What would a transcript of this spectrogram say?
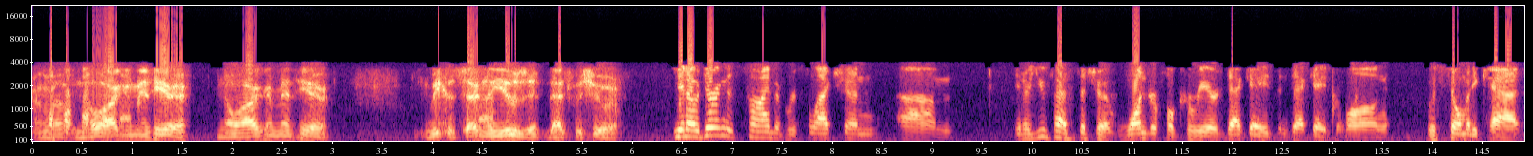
No argument here. No argument here. We could certainly use it. That's for sure. You know, during this time of reflection, um, you know, you've had such a wonderful career, decades and decades long, with so many cats.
